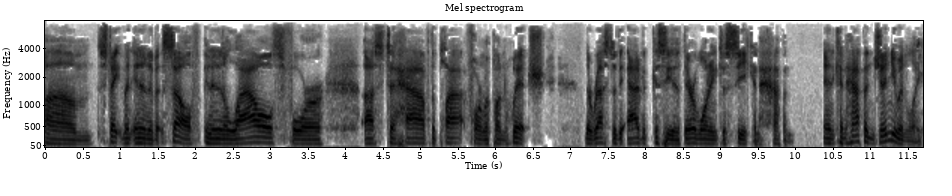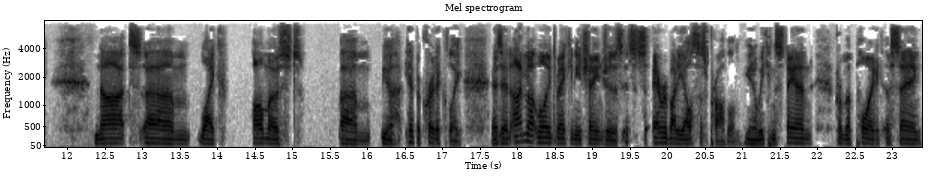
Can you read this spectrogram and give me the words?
um, statement in and of itself, and it allows for us to have the platform upon which the rest of the advocacy that they're wanting to see can happen, and can happen genuinely, not um, like almost um, you know hypocritically, as in I'm not willing to make any changes. It's everybody else's problem. You know, we can stand from a point of saying,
